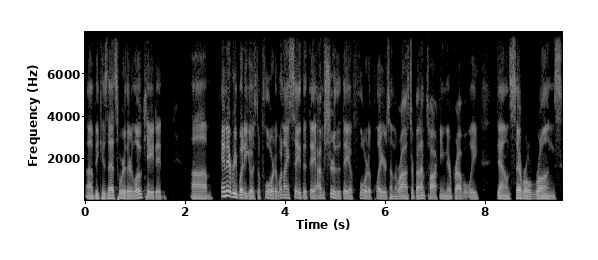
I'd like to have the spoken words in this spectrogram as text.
uh, because that's where they're located. Um, and everybody goes to Florida. When I say that they, I'm sure that they have Florida players on the roster, but I'm talking they're probably down several rungs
